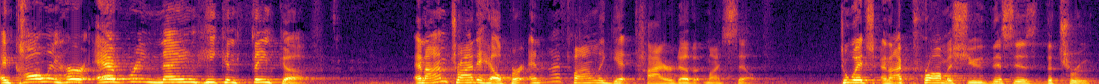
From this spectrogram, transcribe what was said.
and calling her every name he can think of. And I'm trying to help her, and I finally get tired of it myself. To which, and I promise you, this is the truth.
